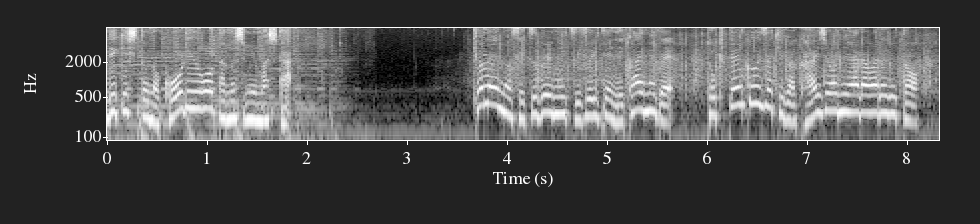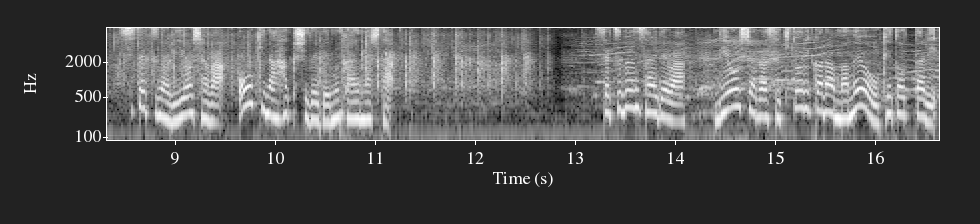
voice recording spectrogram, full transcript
力士との交流を楽しみました。去年の節分に続いて2回目で時天空関が会場に現れると施設の利用者は大きな拍手で出迎えました。節分祭では利用者が関取から豆を受け取ったり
